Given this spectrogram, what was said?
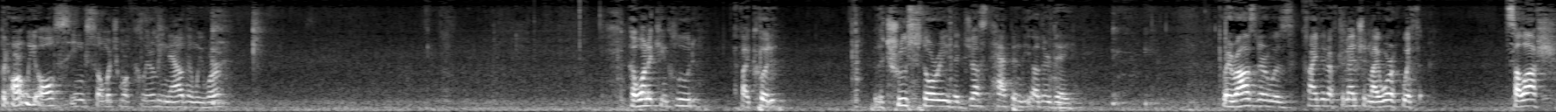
But aren't we all seeing so much more clearly now than we were? I want to conclude, if I could, with a true story that just happened the other day. Rav Rosner was kind enough to mention my work with Tzalash,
